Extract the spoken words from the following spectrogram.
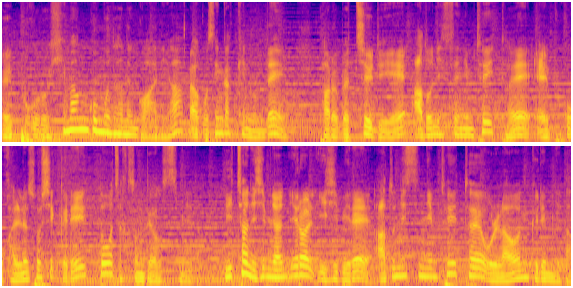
엘프고로 희망 고문하는 거 아니야? 라고 생각했는데 바로 며칠 뒤에 아도니스님 트위터에 엘프고 관련 소식글이 또 작성되었습니다. 2020년 1월 20일에 아도니스님 트위터에 올라온 글입니다.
